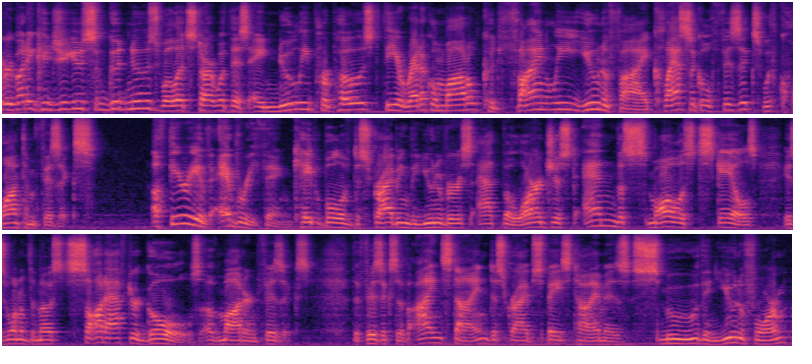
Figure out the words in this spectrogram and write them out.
everybody, could you use some good news? Well, let's start with this. A newly proposed theoretical model could finally unify classical physics with quantum physics. A theory of everything capable of describing the universe at the largest and the smallest scales is one of the most sought after goals of modern physics. The physics of Einstein describes space-time as smooth and uniform.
